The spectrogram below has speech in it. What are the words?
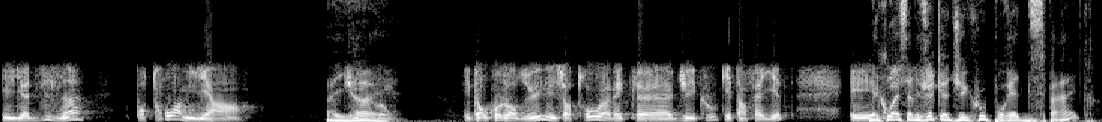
il y a dix ans pour 3 milliards. Aïe, aïe. Et donc aujourd'hui, il se retrouve avec euh, J. Crew qui est en faillite. Et Mais quoi, ça veut dire que J. Crew pourrait disparaître?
